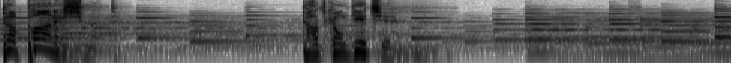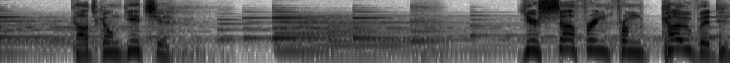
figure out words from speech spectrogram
to punishment. God's gonna get you. God's gonna get you. You're suffering from COVID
